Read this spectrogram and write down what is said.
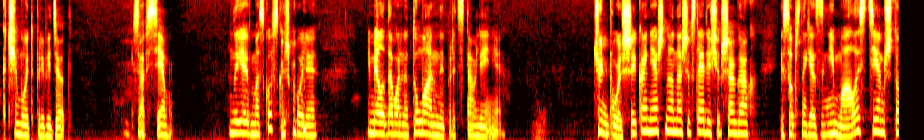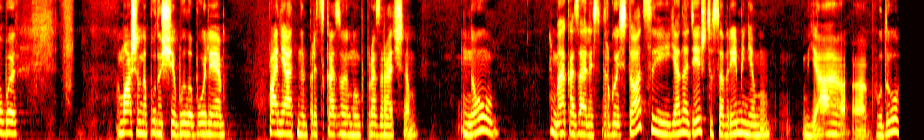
к чему это приведет. Совсем. Но я и в московской школе имела довольно туманные представления. Чуть большие, конечно, о наших следующих шагах. И, собственно, я занималась тем, чтобы Маше на будущее было более понятным, предсказуемым, прозрачным. Ну, мы оказались в другой ситуации, и я надеюсь, что со временем я э, буду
